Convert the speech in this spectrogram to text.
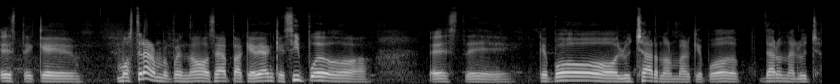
este, que mostrarme, pues, ¿no? O sea, para que vean que sí puedo, este, que puedo luchar normal, que puedo dar una lucha.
